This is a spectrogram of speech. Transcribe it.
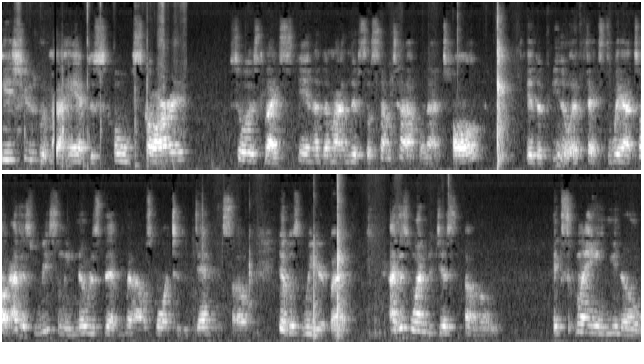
issues with my, I had this whole scarring so it's like skin under my lips. So sometimes when I talk, it you know affects the way I talk. I just recently noticed that when I was going to the dentist, so it was weird. But I just wanted to just um, explain, you know,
